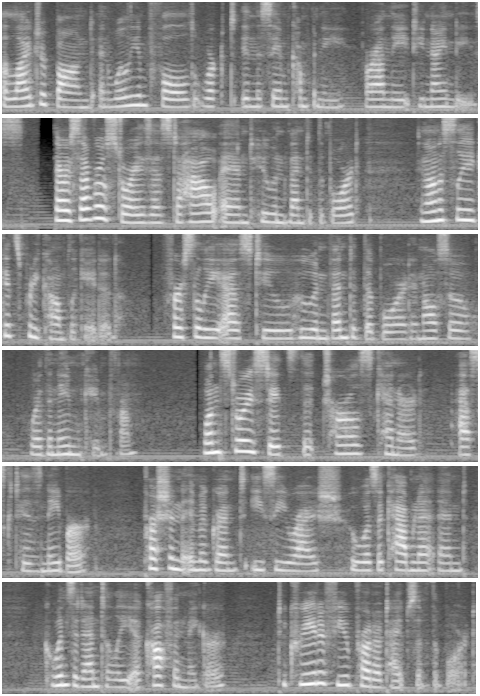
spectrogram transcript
Elijah Bond, and William Fuld worked in the same company around the 1890s. There are several stories as to how and who invented the board, and honestly, it gets pretty complicated. Firstly, as to who invented the board and also where the name came from. One story states that Charles Kennard asked his neighbor, Prussian immigrant E.C. Reich, who was a cabinet and, coincidentally, a coffin maker, to create a few prototypes of the board.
